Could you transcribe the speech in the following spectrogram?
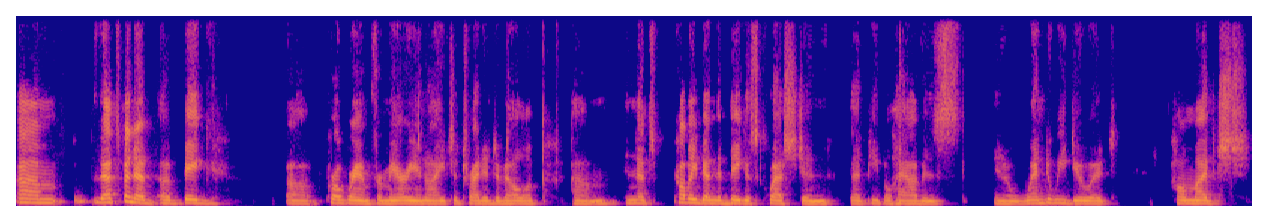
Um, that's been a, a big uh, program for Mary and I to try to develop, um, and that's probably been the biggest question that people have is, you know, when do we do it? How much?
